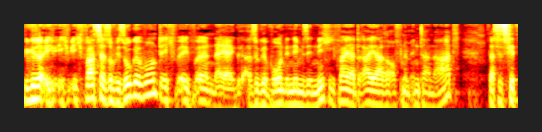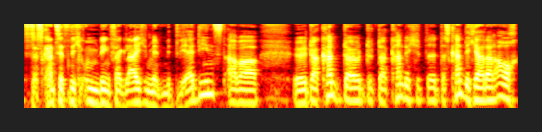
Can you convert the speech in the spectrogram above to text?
wie gesagt, ich, ich, ich war es ja sowieso gewohnt. Ich, ich, äh, naja, also gewohnt in dem Sinn nicht. Ich war ja drei Jahre auf einem Internat. Das ist jetzt, das kannst jetzt nicht unbedingt vergleichen mit, mit Wehrdienst, aber äh, da kann, da, da kannte ich, das kannte ich ja dann auch,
